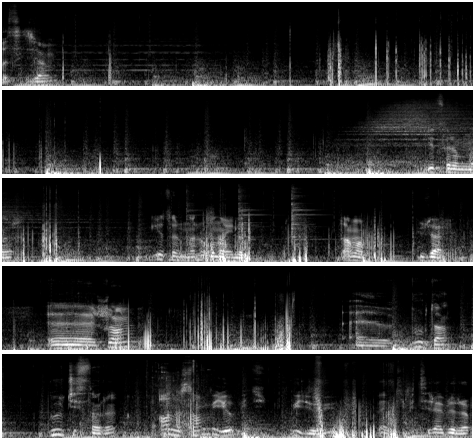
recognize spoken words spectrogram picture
basacağım. Yatırımlar. Yatırımları onayladım. Tamam. Güzel. Ee, şu an ee, buradan Gülcistan'ı alırsam video bit videoyu belki bitirebilirim.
